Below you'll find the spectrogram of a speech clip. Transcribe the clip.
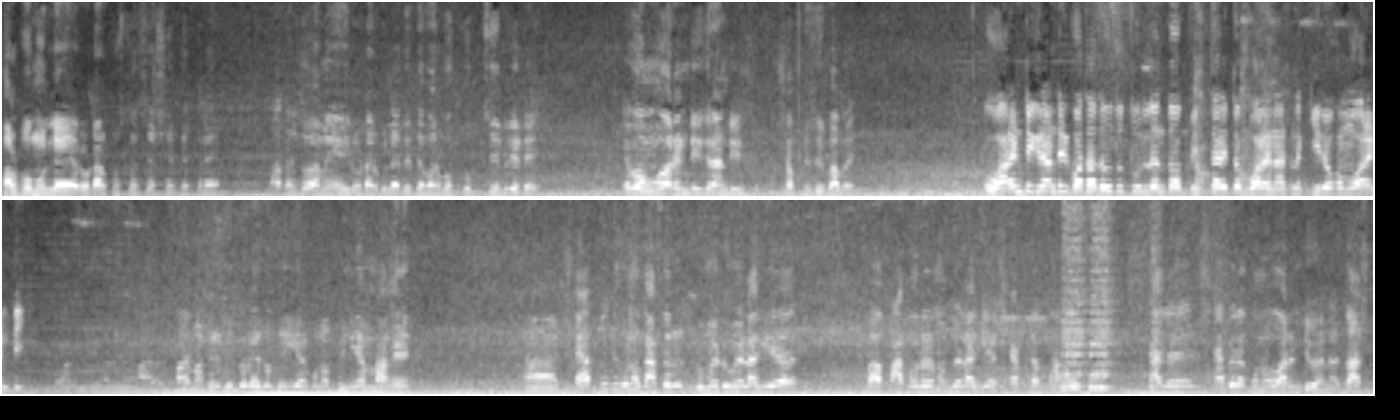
স্বল্প মূল্যে রোটার খুঁজতেছে সেক্ষেত্রে তাদেরকেও আমি এই রোটারগুলো দিতে পারব খুব চিপ রেটে এবং ওয়ারেন্টি গ্যারান্টি সব কিছুই পাবে। ওয়ারেন্টি গ্যারান্টির কথা যেহেতু তুললেন তো বিস্তারিত বলেন আসলে কি রকম ওয়ারেন্টি ছয় মাসের ভিতরে যদি ইয়ার কোনো প্রিমিয়াম ভাঙে স্যাপ যদি কোনো গাছের ডুমে ডুমে লাগিয়ে বা পাথরের মধ্যে লাগিয়ে স্যাপটা ভাঙে তাহলে শ্যাপের কোনো ওয়ারেন্টি হয় না। জাস্ট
